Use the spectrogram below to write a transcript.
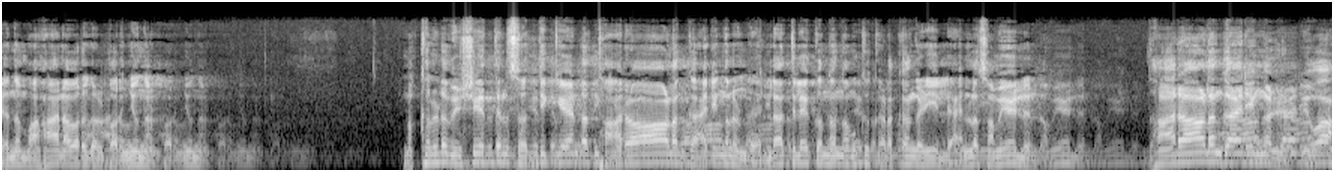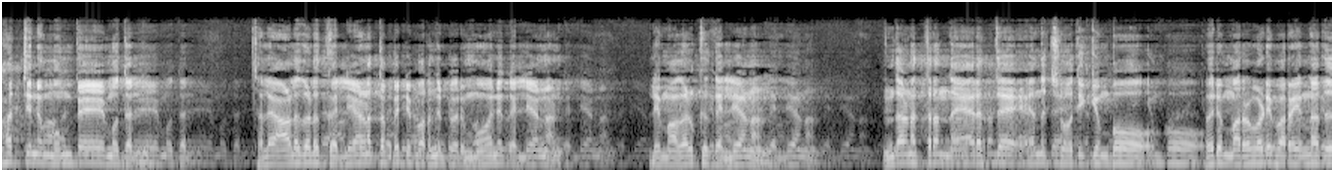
എന്ന് മഹാനവറുകൾ പറഞ്ഞു പറഞ്ഞു മക്കളുടെ വിഷയത്തിൽ ശ്രദ്ധിക്കേണ്ട ധാരാളം കാര്യങ്ങളുണ്ട്. എല്ലാത്തിലേക്കൊന്നും നമുക്ക് കടക്കാൻ കഴിയില്ല. അതിനുള്ള സമയമില്ലല്ലോ. ധാരാളം കാര്യങ്ങൾ വിവാഹത്തിന് മുമ്പേ മുതൽ ചില ആളുകൾ കല്യാണത്തെ പറ്റി പറഞ്ഞിട്ട് ഒരു മോന് കല്യാണമാണ്. അല്ലെ മകൾക്ക് കല്യാണമാണ് എന്താണ് ഇത്ര നേരത്തെ എന്ന് ചോദിക്കുമ്പോ ഒരു മറുപടി പറയുന്നത്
